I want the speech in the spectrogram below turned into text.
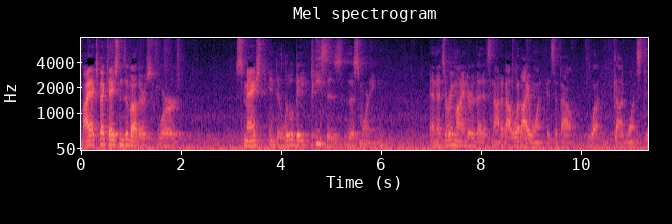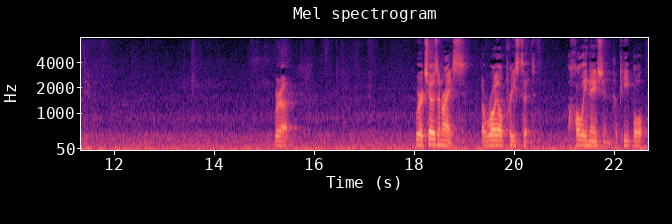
My expectations of others were smashed into little bitty pieces this morning. And it's a reminder that it's not about what I want, it's about what God wants to do. We're a, we're a chosen race, a royal priesthood, a holy nation, a people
